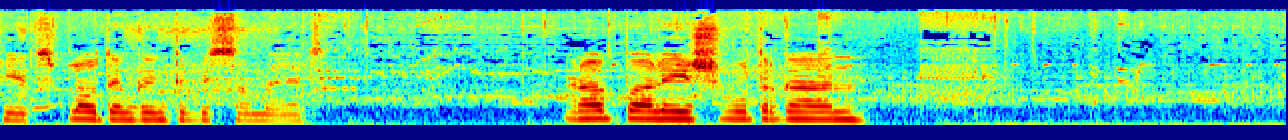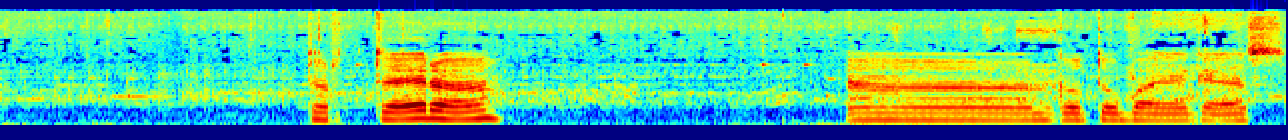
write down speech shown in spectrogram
If you explode, I'm going to be so mad. Rock polish, water gun. Torterra. Um, go to buy, I guess.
